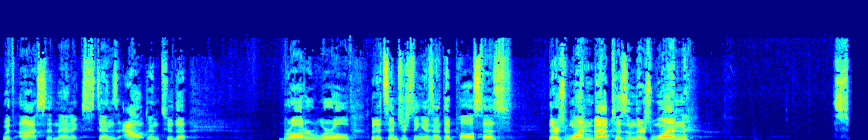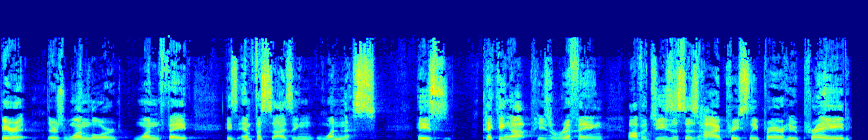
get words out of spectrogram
with us, and then extends out into the broader world. But it's interesting, isn't it, that Paul says there's one baptism, there's one Spirit, there's one Lord, one faith. He's emphasizing oneness. He's picking up, he's riffing off of Jesus' high priestly prayer, who prayed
